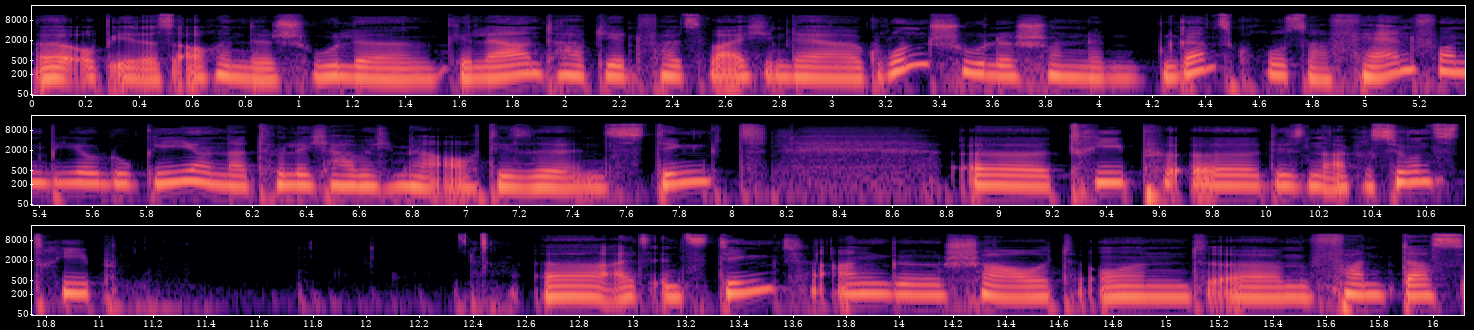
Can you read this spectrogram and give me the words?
äh, ob ihr das auch in der Schule gelernt habt. Jedenfalls war ich in der Grundschule schon ein ganz großer Fan von Biologie und natürlich habe ich mir auch diese Instinkttrieb, äh, äh, diesen Aggressionstrieb äh, als Instinkt angeschaut und ähm, fand das,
